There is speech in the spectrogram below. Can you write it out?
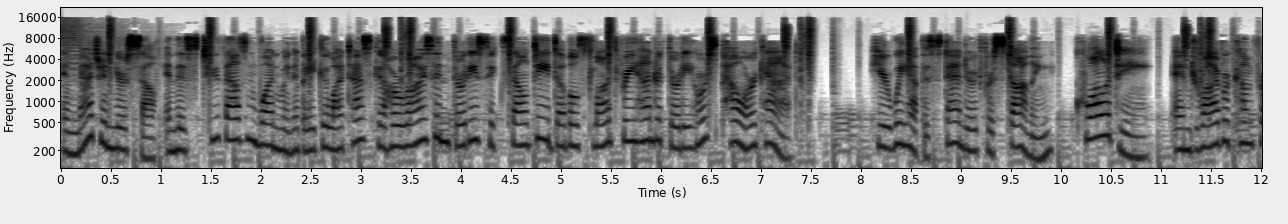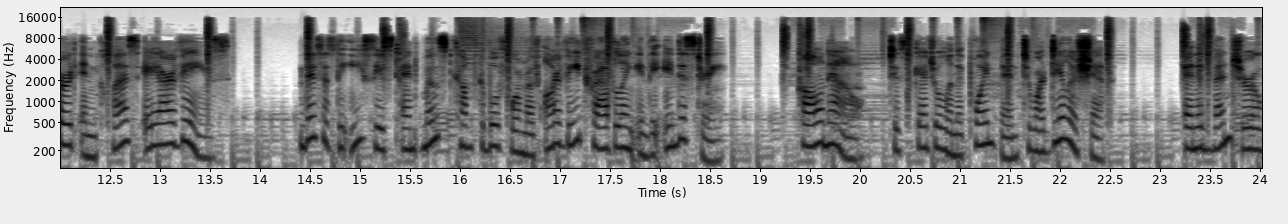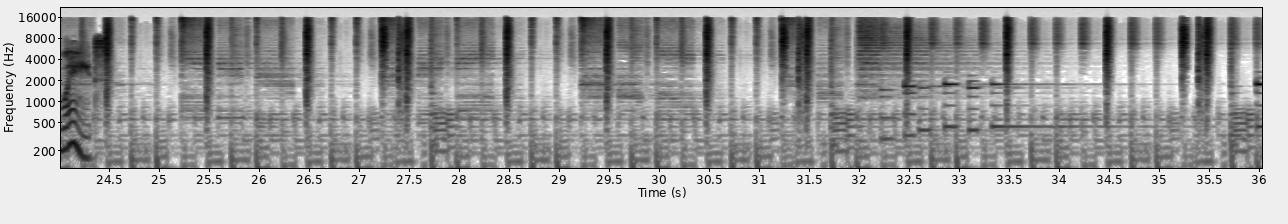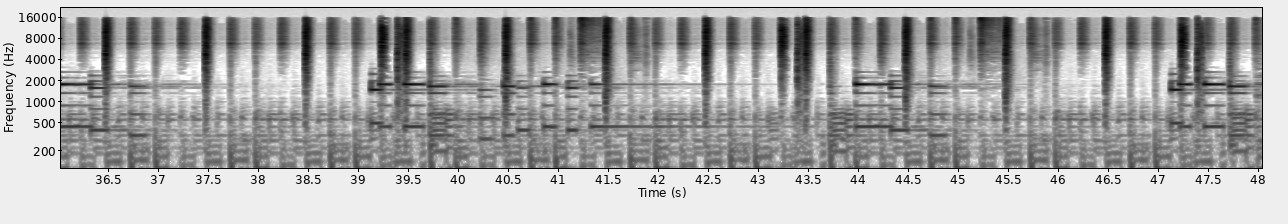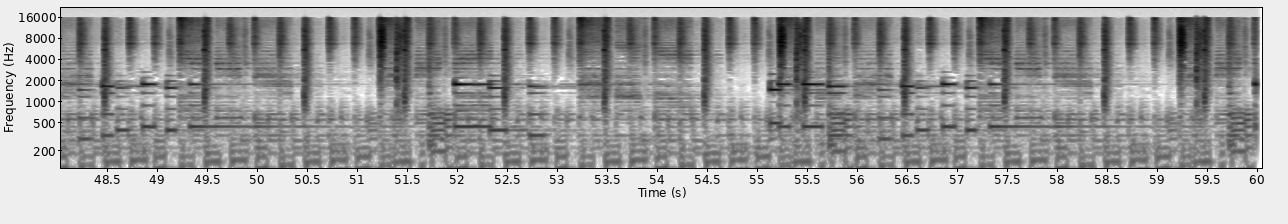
Imagine yourself in this 2001 Winnebago Itasca Horizon 36 LD double slot 330 horsepower cat. Here we have the standard for styling, quality, and driver comfort in Class A RVs. This is the easiest and most comfortable form of RV traveling in the industry. Call now to schedule an appointment to our dealership. An adventure awaits.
